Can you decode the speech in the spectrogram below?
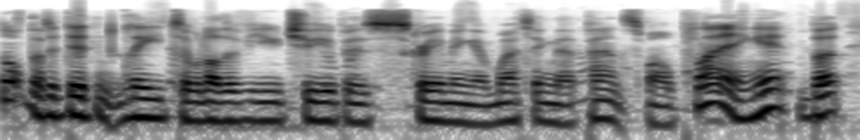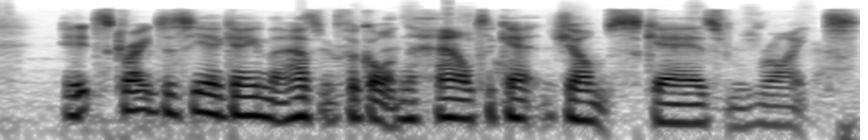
Not that it didn't lead to a lot of YouTubers screaming and wetting their pants while playing it, but it's great to see a game that hasn't forgotten how to get jump scares right.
